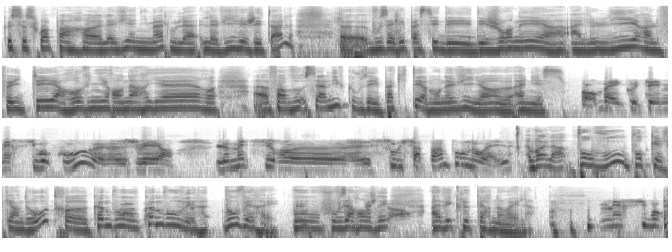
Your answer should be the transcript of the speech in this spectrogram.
que ce soit par euh, la vie animale ou la, vie végétale. Vous allez passer des, journées à, à le lire, à le feuilleter, à revenir en arrière. Enfin, c'est un livre que vous n'avez pas quitté, à mon avis, hein, Agnès. Bon, bah écoutez, merci beaucoup. Euh, je vais euh, le mettre sur euh, sous le sapin pour Noël. Voilà, pour vous ou pour quelqu'un d'autre, euh, comme vous, Ah, bah, comme vous verrez, vous verrez, vous vous arrangerez avec le Père Noël. Merci beaucoup.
